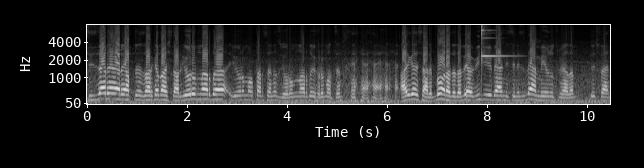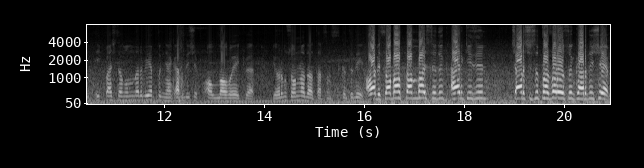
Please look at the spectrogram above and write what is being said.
Sizler neler yaptınız arkadaşlar? Yorumlarda yorum atarsanız yorumlarda yorum atın. arkadaşlar bu arada da videoyu beğendiyseniz beğenmeyi unutmayalım. Lütfen ilk baştan onları bir yapın ya kardeşim. Allahu Ekber. Yorum sonuna da atarsınız sıkıntı değil. Abi sabahtan başladık. Herkesin çarşısı pazar olsun kardeşim.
